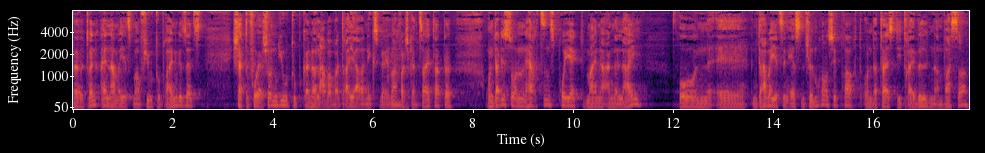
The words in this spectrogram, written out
äh, drin. Einen haben wir jetzt mal auf YouTube reingesetzt. Ich hatte vorher schon einen YouTube-Kanal, habe aber drei Jahre nichts mehr gemacht, weil ich keine Zeit hatte. Und das ist so ein Herzensprojekt, meine Angelei. Und äh, da haben wir jetzt den ersten Film rausgebracht. Und das heißt Die drei Wilden am Wasser.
